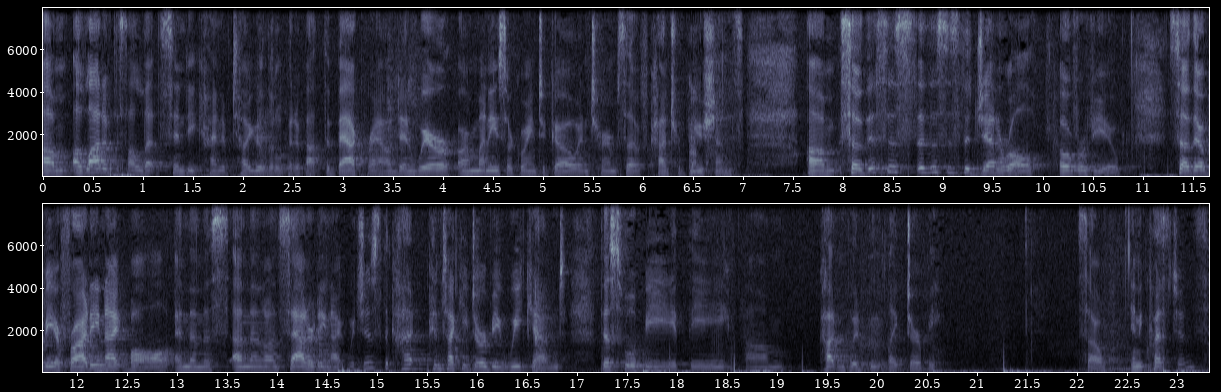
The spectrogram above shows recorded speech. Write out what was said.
Um, a lot of this, I'll let Cindy kind of tell you a little bit about the background and where our monies are going to go in terms of contributions. Um, so this is this is the general overview. So there'll be a Friday night ball, and then this, and then on Saturday night, which is the Kentucky Derby weekend, this will be the um, Cottonwood Bootleg Derby. So, any questions?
